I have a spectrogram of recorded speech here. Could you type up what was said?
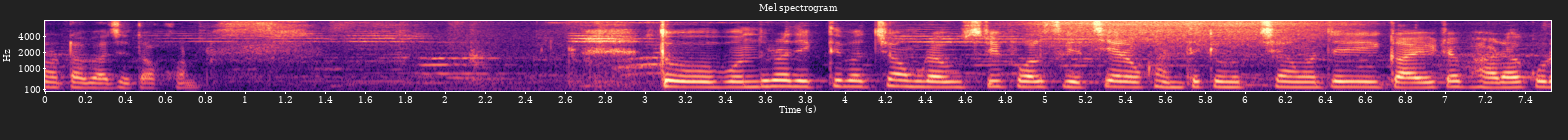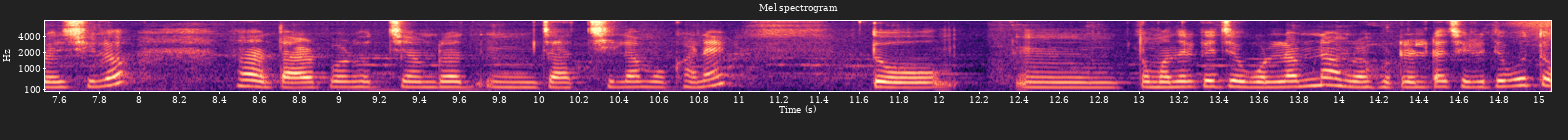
নটা বাজে তখন। তো বন্ধুরা দেখতে পাচ্ছ, আমরা উসরি ফলস গেছি, আর ওখান থেকে হচ্ছে আমাদের এই গাড়িটা ভাড়া করেছিল। হ্যাঁ তারপর হচ্ছে আমরা যাচ্ছিলাম ওখানে। তো তোমাদেরকে যে বললাম না, আমরা হোটেলটা ছেড়ে দেবো, তো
